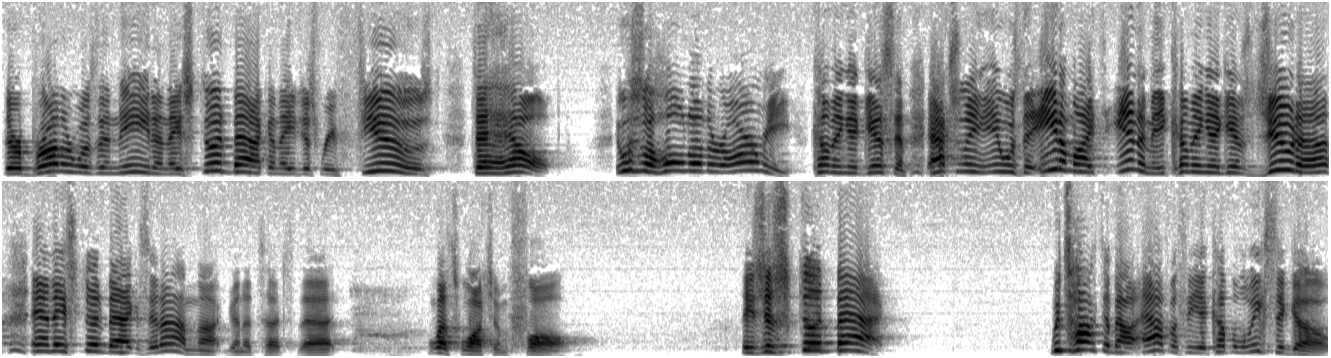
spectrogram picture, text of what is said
Their brother was in need, and they stood back and they just refused to help. It was a whole other army coming against them. Actually, it was the Edomites' enemy coming against Judah, and they stood back and said, I'm not going to touch that. Let's watch them fall. They just stood back. We talked about apathy a couple of weeks ago.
